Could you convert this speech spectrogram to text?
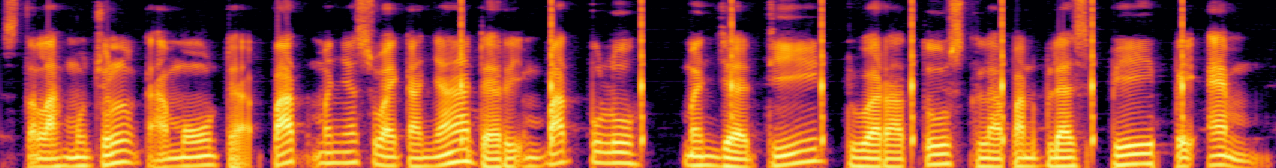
setelah muncul kamu dapat menyesuaikannya dari 40 menjadi 218 BPM.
